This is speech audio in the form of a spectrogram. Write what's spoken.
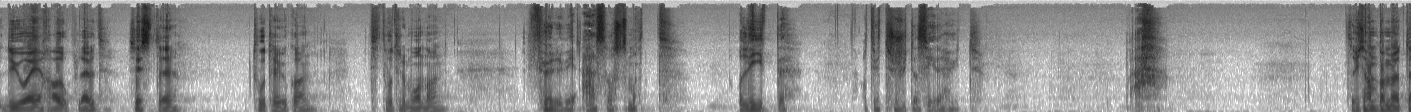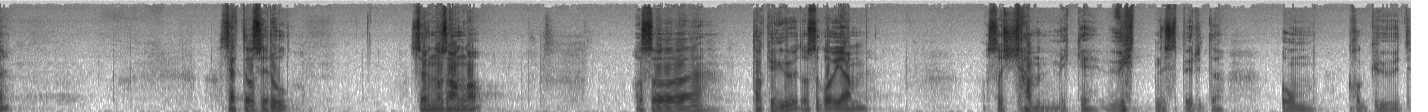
du og jeg har opplevd de siste to-tre ukene, to-tre månedene, føler vi er så smått og lite at vi tør ikke å si det høyt. Ah. Så vi kommer på møte, setter oss i ro, synger noen sanger, og så eh, takker Gud, og så går vi hjem. Og så kommer ikke vitnesbyrda om hva Gud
